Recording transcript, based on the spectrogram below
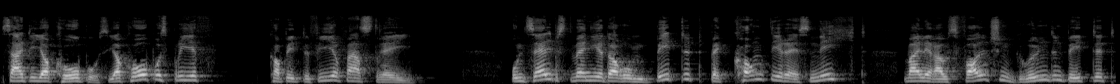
sagt Jakobus, Jakobusbrief, Kapitel 4, Vers 3. Und selbst wenn ihr darum bittet, bekommt ihr es nicht, weil ihr aus falschen Gründen bittet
